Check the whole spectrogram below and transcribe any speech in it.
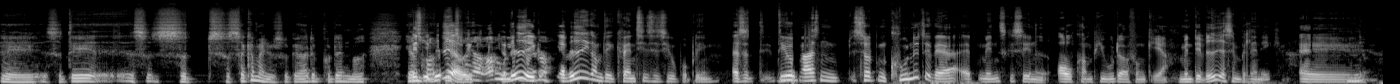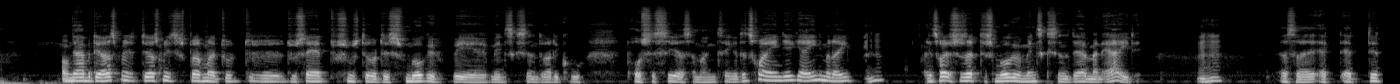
ja. øh, så, det, så, så, så, så kan man jo så gøre det på den måde. Jeg Men tror, det ved jeg, jeg, jeg, jeg, ved ikke, jeg ved ikke, om det er et kvantitativt problem. Altså, det, det er jo bare sådan, sådan kunne det være, at menneskesindet og computer fungerer. Men det ved jeg simpelthen ikke. Øh, ja. Om... Nej, men det er også, det er også mit spørgsmål, at du, du, du sagde, at du synes, det var det smukke ved menneskesiden, det var, at det kunne processere så mange ting, og det tror jeg egentlig ikke, jeg er enig med dig i. Mm-hmm. Jeg tror, jeg synes, at det smukke ved menneskesindet, det er, at man er i det. Mm-hmm. Altså, at, at det,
